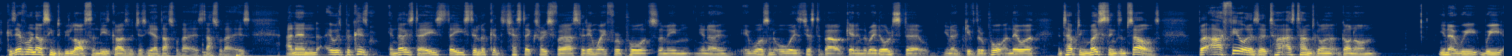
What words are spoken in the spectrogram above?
because everyone else seemed to be lost, and these guys were just, "Yeah, that's what that is. That's what that is." And then it was because in those days they used to look at the chest X-rays first. They didn't wait for reports. I mean, you know, it wasn't always just about getting the radiologist to, you know, give the report, and they were interpreting most things themselves. But I feel as though ti as time's gone gone on, you know, we we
